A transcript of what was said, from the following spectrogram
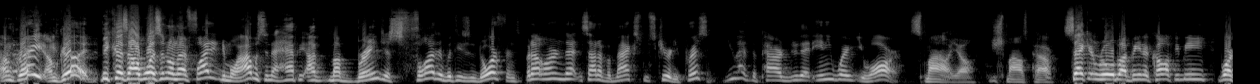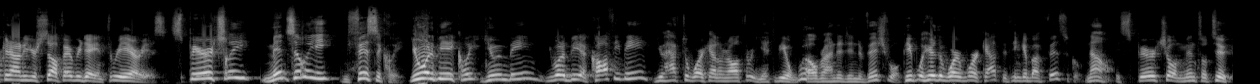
I'm great. I'm good. Because I wasn't on that flight anymore. I was in a happy, I, my brain just flooded with these endorphins. But I learned that inside of a maximum security prison. You have the power to do that anywhere you are. Smile, y'all. Your smile's powerful. Second rule about being a coffee bean, working out of yourself every day in three areas spiritually, mentally, and physically. You want to be a human being? You want to be a coffee bean? You have to work out on all three. You have to be a well rounded individual. People hear the word workout, they think about physical. No, it's spiritual and mental too.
